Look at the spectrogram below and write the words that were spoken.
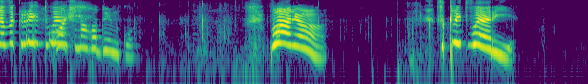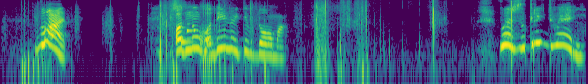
Варя, закрий двері. Хоч на годинку. Варя! Закрий двері. Варя! Одну годину йти вдома. Варя, закрий двері.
